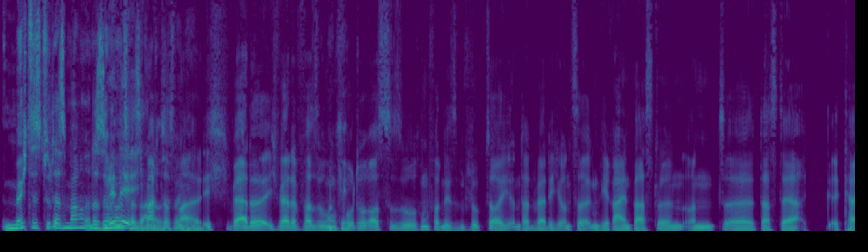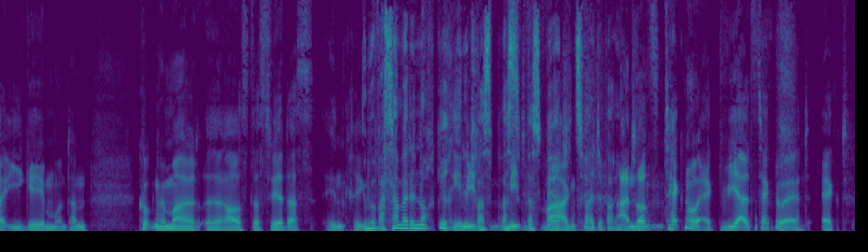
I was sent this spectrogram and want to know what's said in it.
Möchtest du das machen oder Nee, sollen wir nee, was ich mach das mal. Ich werde, ich werde versuchen, Okay. ein Foto rauszusuchen von diesem Flugzeug und dann werde ich uns da irgendwie reinbasteln und äh, das der KI geben und dann gucken wir mal äh, raus, dass wir das hinkriegen. Über was haben wir denn noch geredet? Miet- was was, was wäre die zweite Variante? Ansonsten Techno-Act, wir als Techno-Act.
